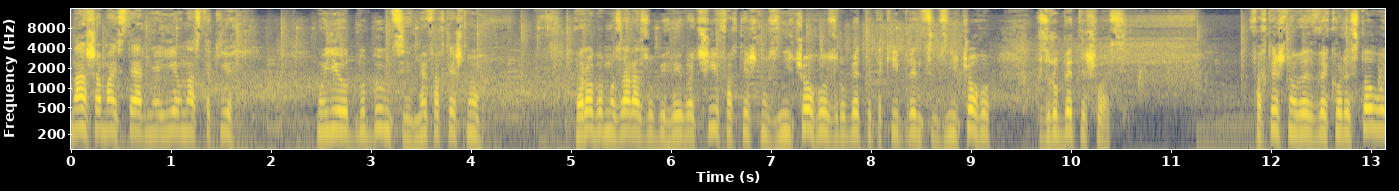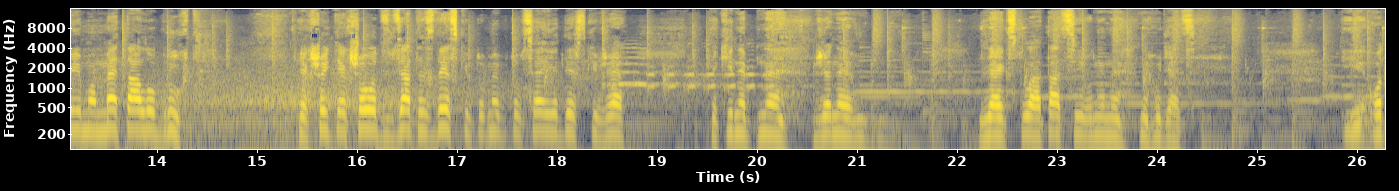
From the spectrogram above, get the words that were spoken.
наша майстерня є в нас такі мої однодумці. Ми фактично робимо зараз обігрівачі, фактично з нічого зробити такий принцип, з нічого зробити щось. Фактично використовуємо металобрухт. Якщо, якщо от взяти з дисків, то ми то все є диски вже, які не, не, вже не для експлуатації вони не, не годяться. І от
